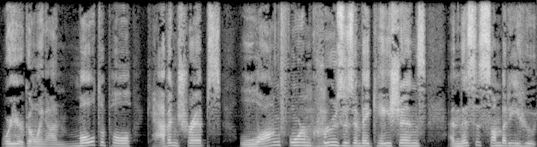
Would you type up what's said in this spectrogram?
where you're going on multiple cabin trips, long form Mm-hmm. cruises and vacations. And this is somebody who,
